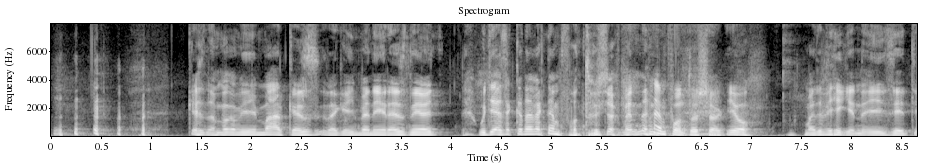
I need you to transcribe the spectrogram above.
Kezdem magam egy Márquez regényben érezni, hogy ugye ezek a nevek nem fontosak, mert nem... Nem fontosak. Jó, majd a végén ízét,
